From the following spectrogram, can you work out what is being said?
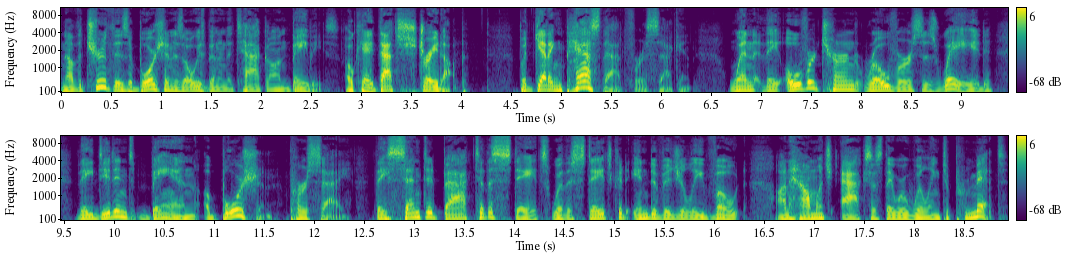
Now, the truth is, abortion has always been an attack on babies. Okay, that's straight up. But getting past that for a second, when they overturned Roe versus Wade, they didn't ban abortion per se. They sent it back to the states where the states could individually vote on how much access they were willing to permit.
